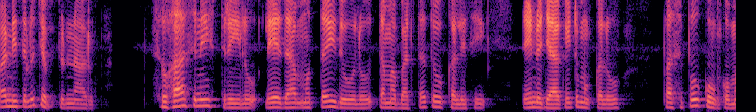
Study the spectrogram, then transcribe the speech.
పండితులు చెప్తున్నారు. సుహాసిని స్త్రీలు లేదా ముత్తైదువులు తమ భర్తతో కలిసి రెండు జాకెట్ ముక్కలు పసుపు కుంకుమ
